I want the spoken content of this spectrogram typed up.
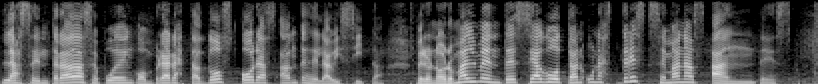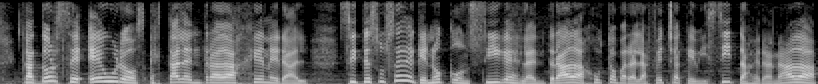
Las entradas se pueden comprar hasta dos horas antes de la visita, pero normalmente se agotan unas tres semanas antes. 14 euros está la entrada general. Si te sucede que no consigues la entrada justo para la fecha que visitas Granada,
